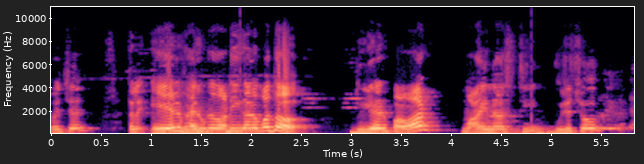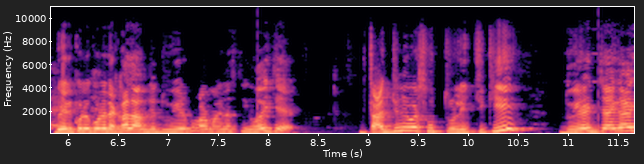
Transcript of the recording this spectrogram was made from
হয়েছে? তাহলে এর ভ্যালুটা দাঁড়িয়ে গেল কত? দুইয়ের পাওয়ার মাইনাস তিন। বুঝেছ? বের করে করে দেখালাম যে দুইয়ের পাওয়ার মাইনাস তিন হয়েছে। তার জন্য এবার সূত্র লিখছি কি? দুইয়ের জায়গায়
